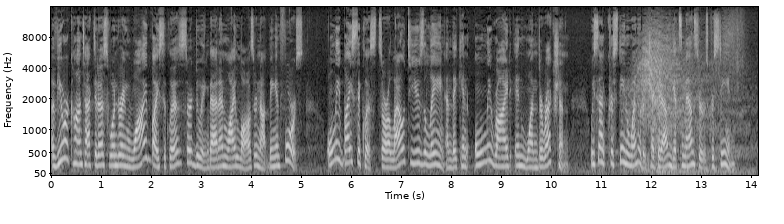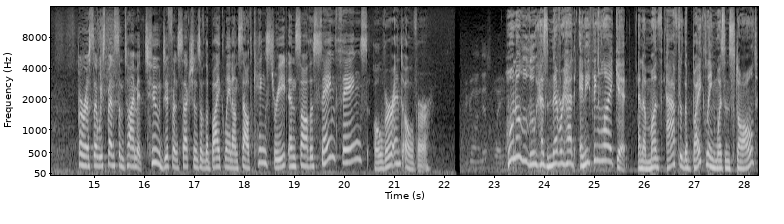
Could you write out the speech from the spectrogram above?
A viewer contacted us wondering why bicyclists are doing that and why laws are not being enforced. Only bicyclists are allowed to use the lane and they can only ride in one direction. We sent Kristine Uyeno to check it out and get some answers. Kristine. Marissa, we spent some time at two different sections of the bike lane on South King Street and saw the same things over and over. Honolulu has never had anything like it. And a month after the bike lane was installed,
